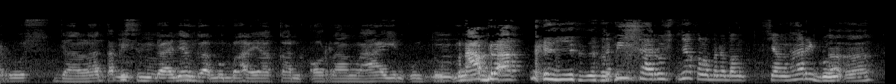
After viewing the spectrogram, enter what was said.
arus jalan, tapi seenggaknya nggak membahayakan orang lain untuk menabrak gitu. Tapi seharusnya kalau menebang siang hari, Bro. Heeh.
